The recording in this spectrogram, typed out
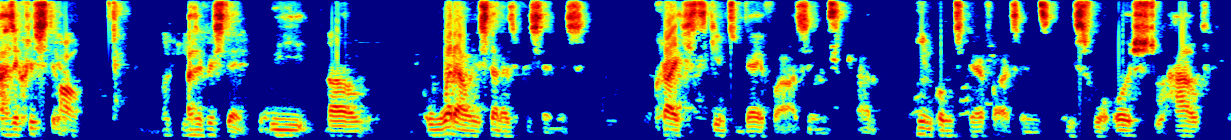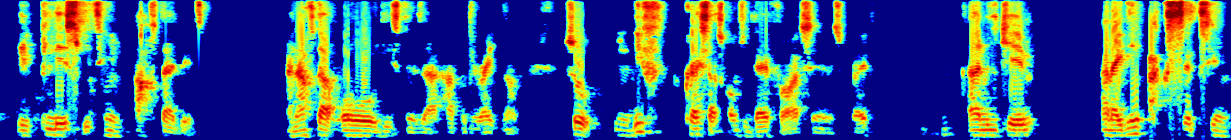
as a Christian, How? Okay. as a Christian, we um, what I understand as a Christian is Christ came to die for our sins, and Him coming to die for our sins is for us to have a place with Him after death, and after all these things that are happening right now. So, Yeah. if Christ has come to die for our sins, right, and He came, and I didn't accept Him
